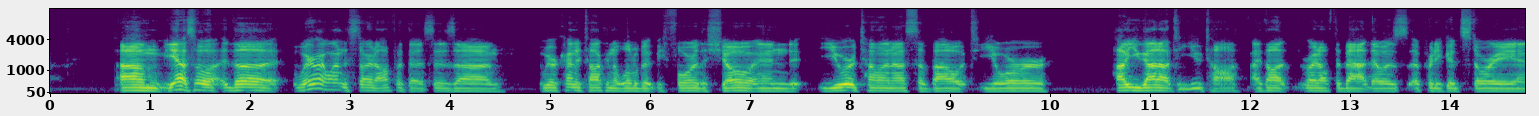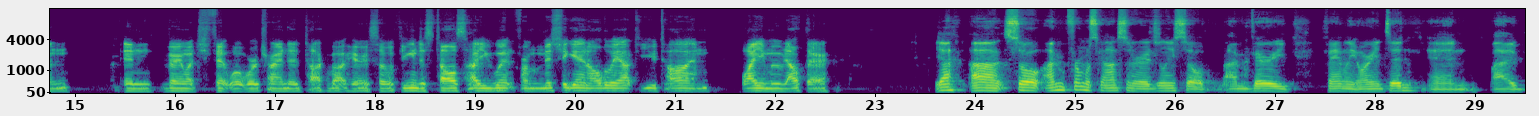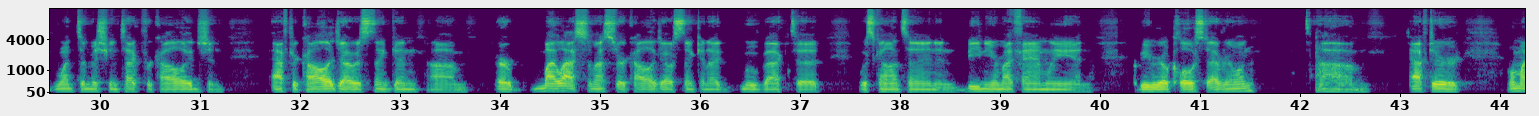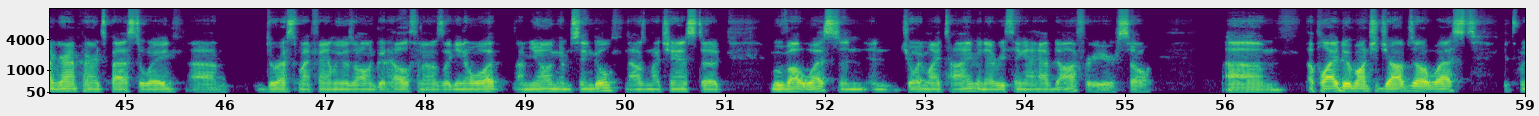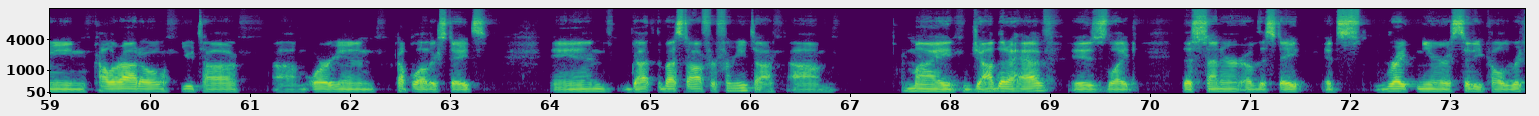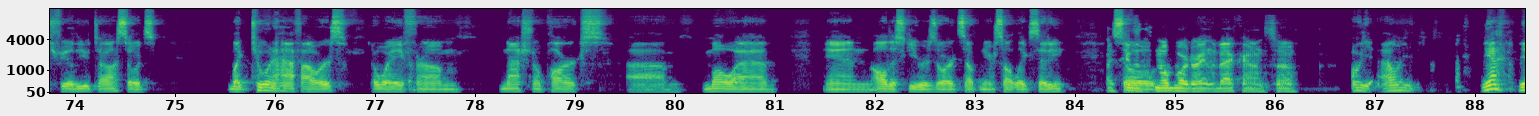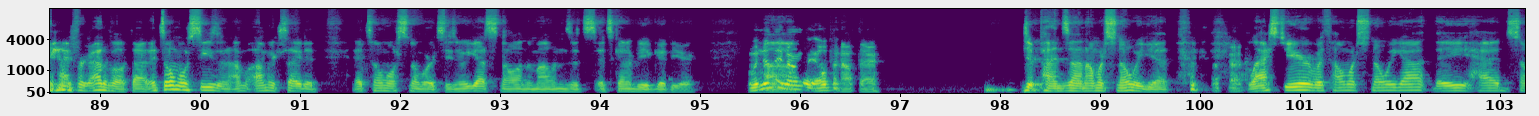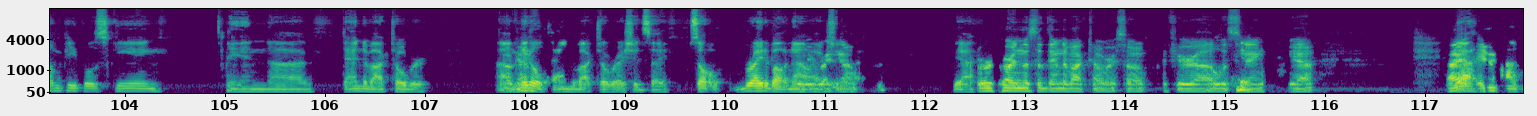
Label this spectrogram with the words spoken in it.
Um, yeah, so the where I wanted to start off with this is um we were kind of talking a little bit before the show, and you were telling us about your how you got out to Utah. I thought right off the bat that was a pretty good story and and very much fit what we're trying to talk about here. So if you can just tell us how you went from Michigan all the way out to Utah and why you moved out there. Yeah. Uh, so I'm from Wisconsin originally, so I'm very family oriented, and I went to Michigan Tech for college. And after college, I was thinking, um, or my last semester of college, I was thinking I'd move back to Wisconsin and be near my family and be real close to everyone. Um, after when my grandparents passed away, um, the rest of my family was all in good health, and I was like, you know what? I'm young, I'm single. Now's my chance to move out west and, and enjoy my time and everything I have to offer here. So, um, applied to a bunch of jobs out west between Colorado, Utah, um, Oregon, a couple other states, and got the best offer from Utah. Um, my job that I have is like the center of the state. It's right near a city called Richfield, Utah. So it's like two and a half hours away from national parks, um, Moab, and all the ski resorts up near Salt Lake City. I see the snowboard right in the background. So Oh yeah, I, yeah, yeah. I forgot about that. It's almost season. I'm I'm excited. It's almost snowboard season. We got snow on the mountains. It's it's gonna be a good year. when do they Uh, normally open out there? Depends on how much snow we get. Okay. Last year, with how much snow we got, they had some people skiing in uh, the end of October, uh, Okay. middle to end of October, I should say. So right about now, Right actually. now. Yeah. We're recording this at the end of October, so if you're uh, listening, yeah. All Yeah. right, yeah.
